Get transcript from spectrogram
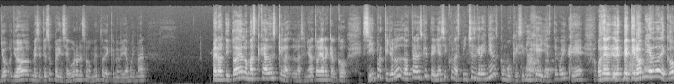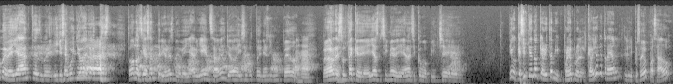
yo, yo me sentía súper inseguro en ese momento de que me veía muy mal. Pero y todavía lo más cagado es que la, la señora todavía recalcó, sí, porque yo la, la otra vez que te vi así con las pinches greñas, como que sí dije, ¿y este güey qué? O sea, le- me tiró mierda de cómo me veía antes, güey. Y según yo, yo antes, todos los días anteriores me veía bien, ¿sabes? Yo ahí sí no tenía ningún pedo. Ajá. Pero ahora resulta que ellas sí me veían así como pinche. Digo, que sí entiendo que ahorita, mi, por ejemplo, el cabello que traía el episodio pasado,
